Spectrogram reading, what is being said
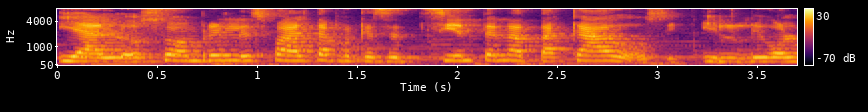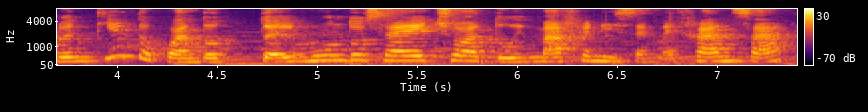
y a los hombres les falta porque se sienten atacados. Y, digo, lo entiendo, cuando el mundo se ha hecho a tu imagen y semejanza,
